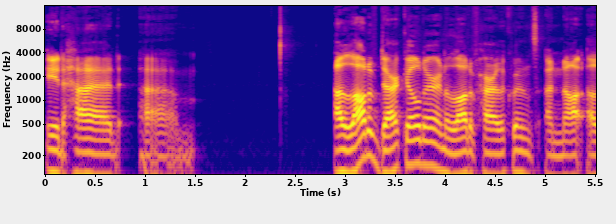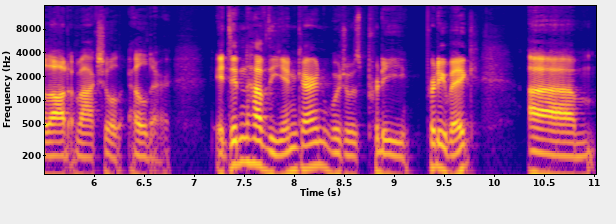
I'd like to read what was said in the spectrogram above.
it had um, a lot of Dark Eldar and a lot of Harlequins and not a lot of actual Eldar. It didn't have the Yncarne, which was pretty pretty big, um,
